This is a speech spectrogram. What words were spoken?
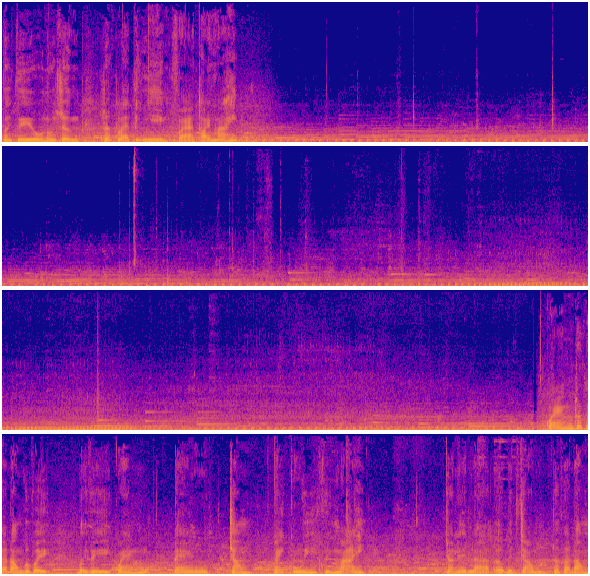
với view núi rừng rất là thiên nhiên và thoải mái. Quán rất là đông quý vị, bởi vì quán đang trong ngày cuối, khuyến mãi. Cho nên là ở bên trong rất là đông,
